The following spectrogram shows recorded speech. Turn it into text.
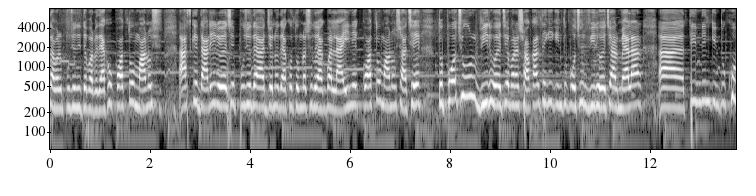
তারপরে পুজো দিতে পারবে। দেখো কত মানুষ আজকে দাঁড়িয়ে রয়েছে পুজো দেওয়ার জন্য, দেখো তোমরা শুধু একবার লাইনে কত মানুষ আছে। তো প্রচুর ভিড় হয়েছে মানে সকাল থেকেই কিন্তু প্রচুর ভিড় হয়েছে, আর মেলার তিন দিন কিন্তু খুব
